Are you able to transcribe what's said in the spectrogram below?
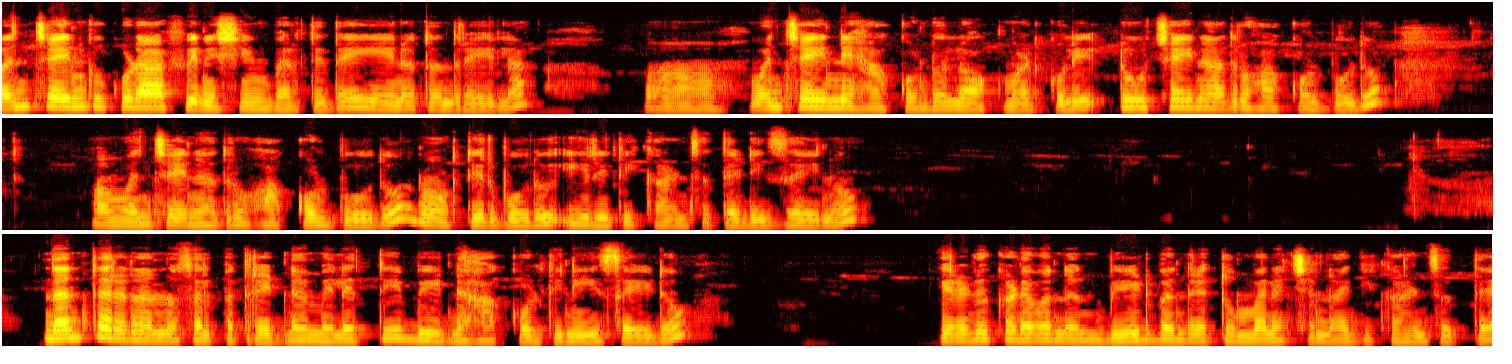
ಒಂದು ಚೈನ್ಗೂ ಕೂಡ ಫಿನಿಶಿಂಗ್ ಬರ್ತಿದೆ, ಏನೂ ತೊಂದರೆ ಇಲ್ಲ. ಒಂದು ಚೈನೇ ಹಾಕ್ಕೊಂಡು ಲಾಕ್ ಮಾಡ್ಕೊಳ್ಳಿ. ಟೂ ಚೈನ್ ಆದರೂ ಹಾಕ್ಕೊಳ್ಬೋದು ಒಂದು ಚೈನ್ ಆದರೂ ಹಾಕ್ಕೊಳ್ಬೋದು ನೋಡ್ತಿರ್ಬೋದು, ಈ ರೀತಿ ಕಾಣಿಸುತ್ತೆ ಡಿಸೈನು ನಂತರ ನಾನು ಸ್ವಲ್ಪ ಥ್ರೆಡ್ನ ಮೇಲೆತ್ತಿ ಬೀಡನ್ನ ಹಾಕ್ಕೊಳ್ತೀನಿ ಈ ಸೈಡು ಎರಡು ಕಡೆ ಒಂದೊಂದು ಬೀಡ್ ಬಂದರೆ ತುಂಬಾ ಚೆನ್ನಾಗಿ ಕಾಣಿಸುತ್ತೆ.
